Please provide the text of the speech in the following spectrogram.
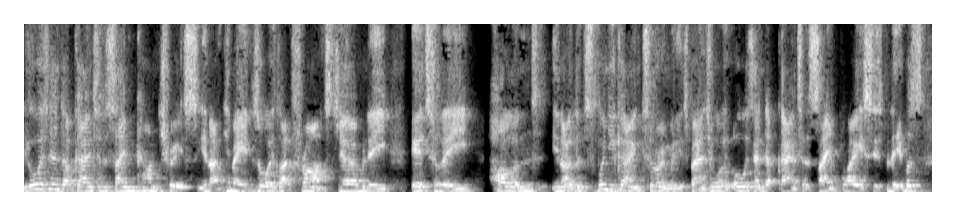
you always end up going to the same countries. You know, you mean it's always like France, Germany, Italy, Holland. You know, when you're going touring with these bands, you always end up going to the same places. But it was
